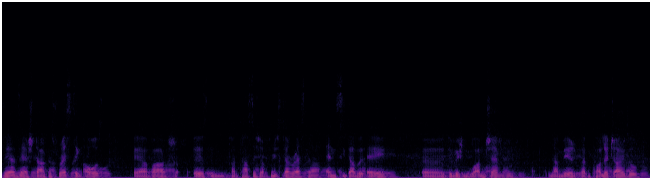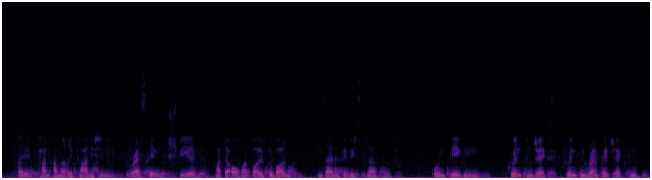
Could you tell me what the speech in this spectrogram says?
sehr, sehr starkes Wrestling aus. Er war ist ein fantastischer Freestyle-Wrestler, NCAA äh, Division One Champion in Amerika im College also. Bei den panamerikanischen Wrestling-Spielen hat er auch mal Gold gewonnen in seiner Gewichtsklasse. Und gegen Quinton, Jackson, Quinton Rampage Jackson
